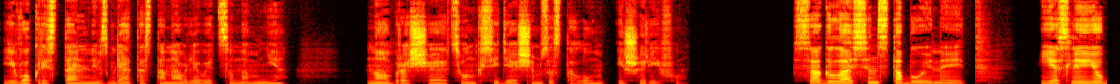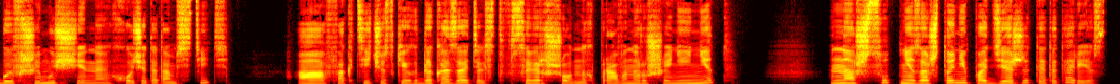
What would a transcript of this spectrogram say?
Его кристальный взгляд останавливается на мне, но обращается он к сидящим за столом и шерифу. «Согласен с тобой, Нейт. Если ее бывший мужчина хочет отомстить, а фактических доказательств совершенных правонарушений нет, наш суд ни за что не поддержит этот арест.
